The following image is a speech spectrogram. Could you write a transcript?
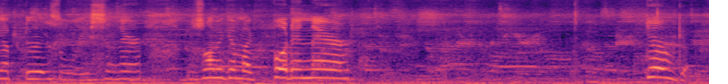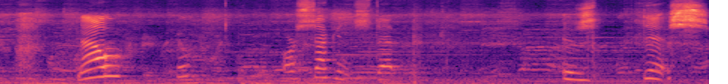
Yep, there is a lace in there. Just let me get my foot in there. There we go. Now, our second step is this.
